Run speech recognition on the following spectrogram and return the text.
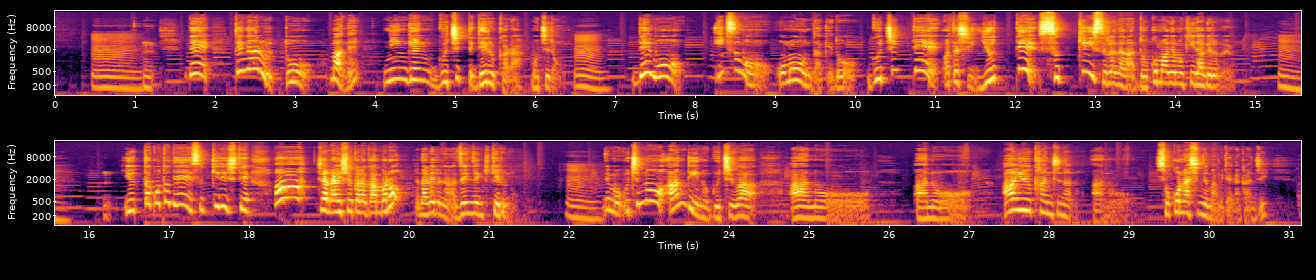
うん。でってなるとまあね人間愚痴って出るからもちろん。うん。でもいつも思うんだけど愚痴って私言ってすっきりするならどこまでも聞いてあげるのよ。うん言ったことですっきりしてああじゃあ来週から頑張ろうってなれるなら全然聞けるの。うんでもうちのアンディの愚痴はあのあのああいう感じなの。あの底なし沼みたいな感じ。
